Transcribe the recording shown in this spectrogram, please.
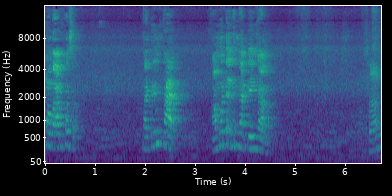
మా బాబు కోసం. నా డ్రీమ్ కార్. అమౌంట్ అనేది నాకేం కాదు. సార్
